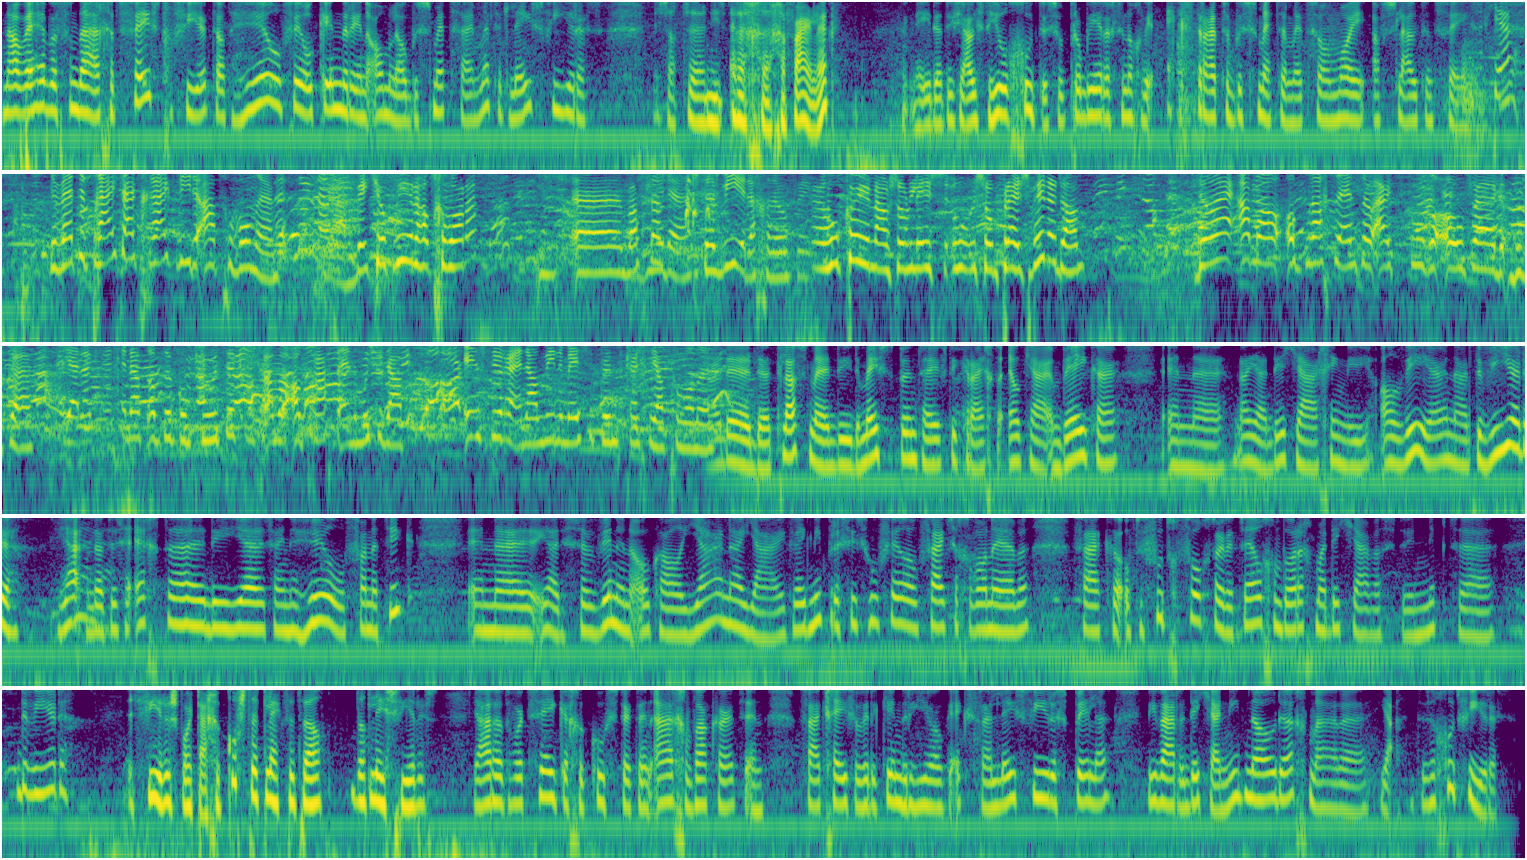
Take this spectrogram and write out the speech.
Nou, we hebben vandaag het feest gevierd dat heel veel kinderen in Almelo besmet zijn met het leesvirus. Is dat uh, niet erg uh, gevaarlijk? Nee, dat is juist heel goed. Dus we proberen ze nog weer extra te besmetten met zo'n mooi afsluitend feest. Er werd een prijs uitgereikt wie er had gewonnen. Ja, weet je ook wie er had gewonnen? Uh, was dat de Wieren, geloof ik. Uh, hoe kun je nou zo'n zo'n prijs winnen dan? Door allemaal opdrachten en zo uit te voeren over de boeken. Ja, dan krijg je dat op de computer. Krijg je allemaal opdrachten en dan moest je dat insturen. En dan wie de meeste punten kreeg, die had gewonnen. De, de klas die de meeste punten heeft, die krijgt elk jaar een beker. En uh, nou ja, dit jaar ging die alweer naar de Wierde. Ja, dat is echt, uh, die uh, zijn heel fanatiek. En uh, ja, dus ze winnen ook al jaar na jaar. Ik weet niet precies hoeveel vaak ze gewonnen hebben. Vaak uh, op de voet gevolgd door de Telgenborg. Maar dit jaar was het weer nipt uh, de Wierde. Het virus wordt daar gekoesterd, lijkt het wel. Dat leesvirus. Ja, dat wordt zeker gekoesterd en aangewakkerd. En vaak geven we de kinderen hier ook extra leesviruspillen. Die waren dit jaar niet nodig, maar ja, het is een goed virus.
